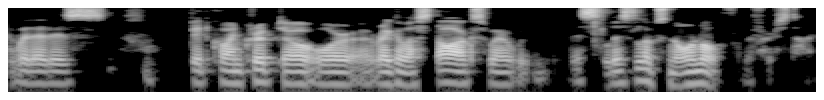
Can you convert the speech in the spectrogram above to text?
whether it is bitcoin crypto or uh, regular stocks where we, this this looks normal for the first time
